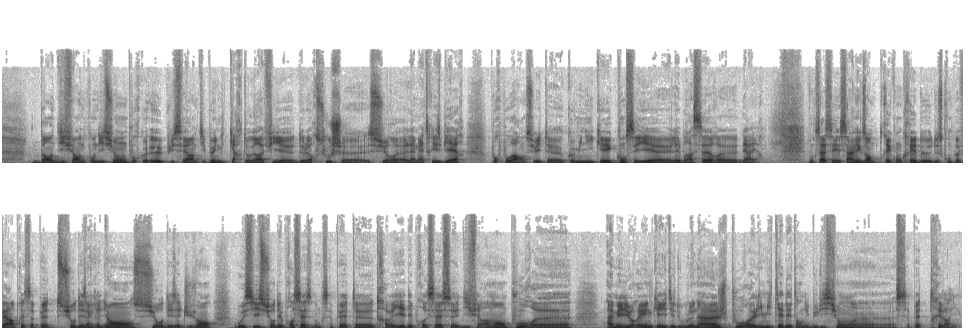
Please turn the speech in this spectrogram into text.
dans différentes conditions pour que eux puissent faire un petit peu une cartographie euh, de leur souche euh, sur euh, la matrice bière pour pouvoir ensuite communiquer, conseiller les brasseurs derrière. Donc ça, c'est un exemple très concret de, ce qu'on peut faire. Après, ça peut être sur des ingrédients, sur des adjuvants ou aussi sur des process. Donc ça peut être travailler des process différemment pour améliorer une qualité de doublonnage, pour limiter des temps d'ébullition. ça peut être très varié.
